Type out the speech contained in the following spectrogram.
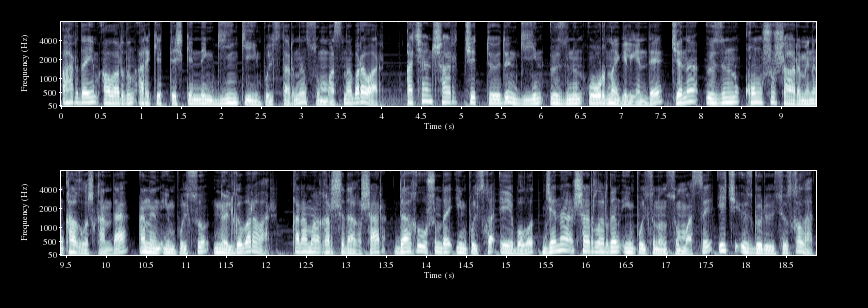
ар дайым алардын аракеттешкенден кийинки импульстарынын суммасына барабар. Качан шар четтөөдөн кийин өзүнүн ордуна келгенде жана өзүнүн коңшу шары менен кагылышканда анын импульсу нөлгө барабар карама каршыдагы шар дагы ушундай импульска ээ болот жана шарлардын импульсунун суммасы эч өзгөрүүсүз калат.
